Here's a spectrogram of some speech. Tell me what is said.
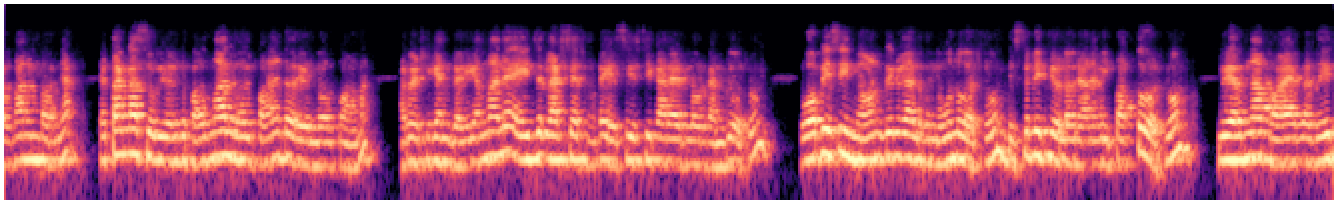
അവസാനം പറഞ്ഞ എട്ടാം ക്ലാസ് ജോലികൾക്ക് പതിനാല് മുതൽ പതിനെട്ട് വരെയുള്ളവർക്കുമാണ് അപേക്ഷിക്കാൻ കഴിയും എന്നാൽ ഏജ് റിലാക്സേഷൻ ഉണ്ട് എസ് സി എസ് ടിക്കാരായിട്ടുള്ളവർക്ക് അഞ്ച് വർഷവും O B C non criminal മൂന്ന് വർഷവും ഡിസബിലിറ്റി ഉള്ളവരാണെങ്കിൽ പത്ത് വർഷവും ഉയർന്ന പ്രായപരിധിയിൽ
